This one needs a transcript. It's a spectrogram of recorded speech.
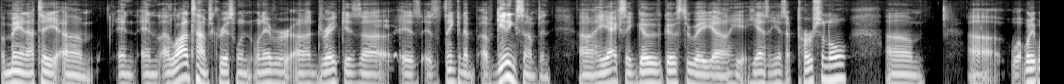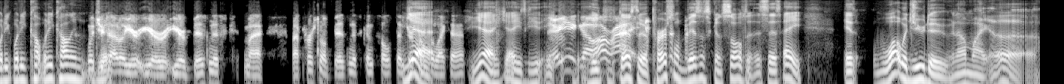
but man, I tell you, um, and and a lot of times, Chris, when whenever uh, Drake is uh is is thinking of, of getting something, uh, he actually goes goes through a uh, he he has he has a personal um uh what what, do- what do you what do you call what do you call him? What's your Drake? title? Your your your business my my personal business consultant or Yeah. something like that. Yeah, yeah. He's, he, There you go. He All goes right. through a personal business consultant that says, "Hey, is what would you do?" And I'm like, "Uh."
